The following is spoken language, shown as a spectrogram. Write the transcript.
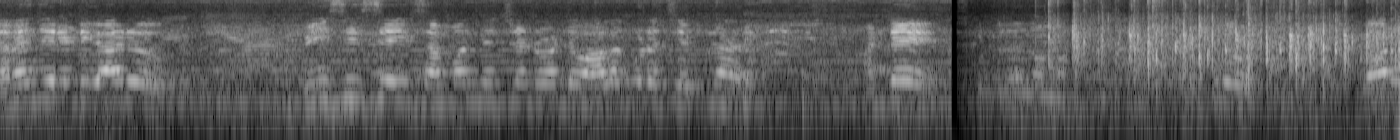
ధనంజయ రెడ్డి గారు బీసీసీఐకి సంబంధించినటువంటి వాళ్ళకు కూడా చెప్పినారు అంటే ఇప్పుడు గౌరవ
